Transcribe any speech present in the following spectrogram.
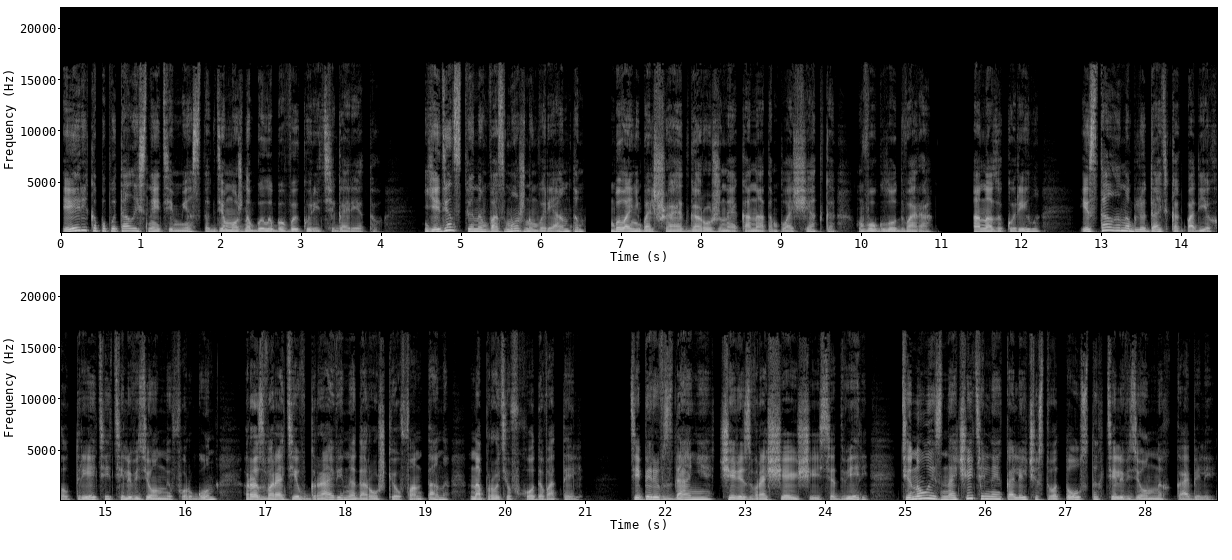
и Эрика попыталась найти место, где можно было бы выкурить сигарету. Единственным возможным вариантом была небольшая отгороженная канатом площадка в углу двора. Она закурила и стала наблюдать, как подъехал третий телевизионный фургон, разворотив гравий на дорожке у фонтана напротив входа в отель. Теперь в здание через вращающиеся двери тянулось значительное количество толстых телевизионных кабелей.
